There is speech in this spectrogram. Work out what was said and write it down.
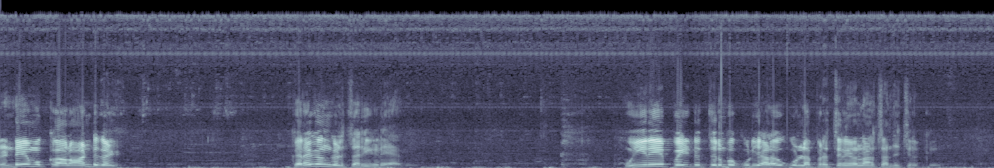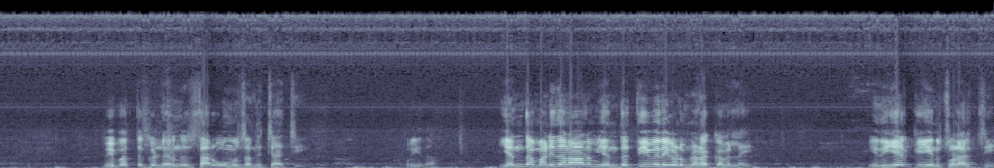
ரெண்டே முக்கால் ஆண்டுகள் கிரகங்கள் சரி கிடையாது. உயிரே போயிட்டு திரும்பக்கூடிய அளவுக்கு உள்ள பிரச்சனைகள்லாம் சந்திச்சிருக்கு. விபத்துக்கள்லேருந்து சர்வமும் சந்திச்சாச்சு. புரியுதா? எந்த மனிதனாலும் எந்த தீவினைகளும் நடக்கவில்லை. இது இயற்கையின் சுழற்சி.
